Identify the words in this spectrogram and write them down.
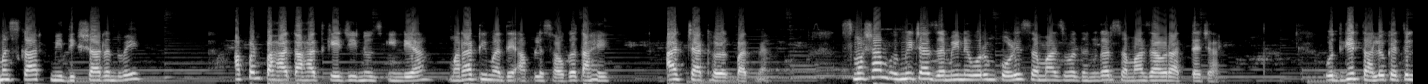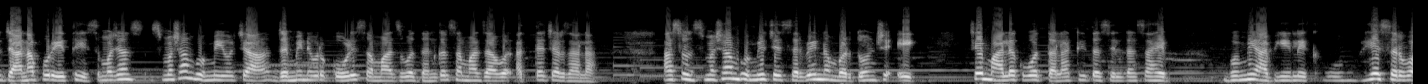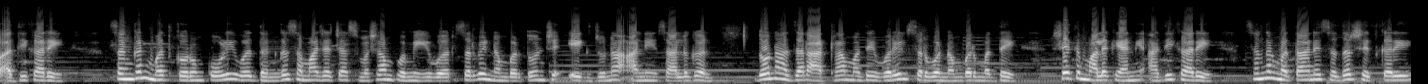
नमस्कार मी दीक्षा रंदवे आपण पाहत आहात के जी न्यूज इंडिया. मराठीमध्ये आपलं स्वागत आहे. आजच्या ठळक बातम्या. स्मशानभूमीच्या जमिनीवरून कोळी समाज व धनगर समाजावर अत्याचार. उदगीर तालुक्यातील जानापूर येथे स्मशान स्मशानभूमीच्या जमिनीवर कोळी समाज व धनगर समाजावर अत्याचार झाला. असून स्मशानभूमीचे सर्वे नंबर दोनशे एक चे मालक व तलाठी तहसीलदार साहेब भूमी अभिलेख हे सर्व अधिकारी संगनमत करून कोळी व धनगर समाजाच्या स्मशानभूमीवर सर्वे नंबर दोनशे एक जुना आणि सालगन दोन हजार अठरा मध्ये वरील सर्व नंबरमध्ये शेतमालक यांनी अधिकारी संगनमताने सदर शेतकरी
